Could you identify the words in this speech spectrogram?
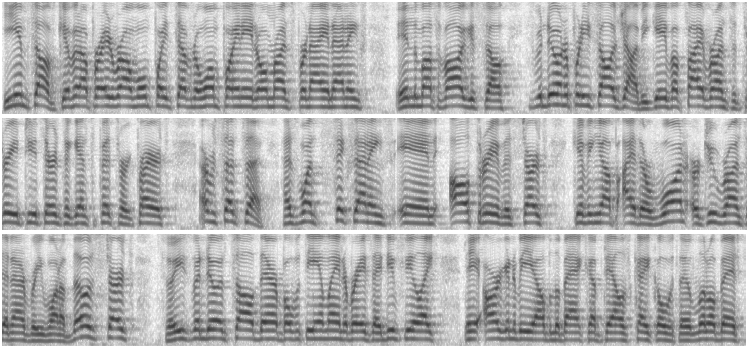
he himself given up right around 1.7 to 1.8 home runs per nine innings in the month of August. So he's been doing a pretty solid job. He gave up five runs in three two thirds against the Pittsburgh Pirates. Ever since then, has won six innings in all three of his starts, giving up either one or two runs in every one of those starts. So he's been doing solid there. But with the Atlanta Braves, I do feel like they are going to be able to back up Dallas Keuchel with a little bit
